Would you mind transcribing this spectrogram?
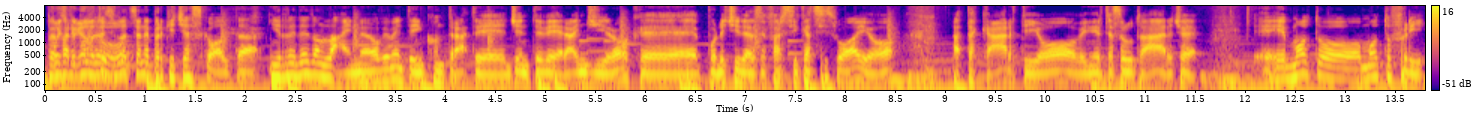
per Puoi fare tu? situazione per chi ci ascolta, in Red Dead Online ovviamente incontrate gente vera in giro che può decidere se farsi i cazzi suoi o attaccarti o venirti a salutare, cioè è molto, molto free.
